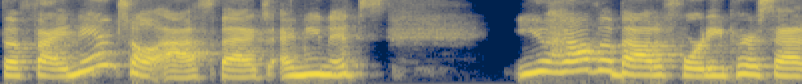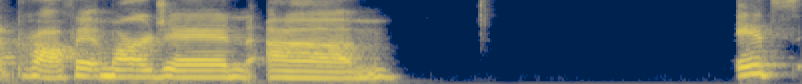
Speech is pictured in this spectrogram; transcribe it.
the financial aspect, I mean, it's you have about a 40% profit margin. Um, it's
